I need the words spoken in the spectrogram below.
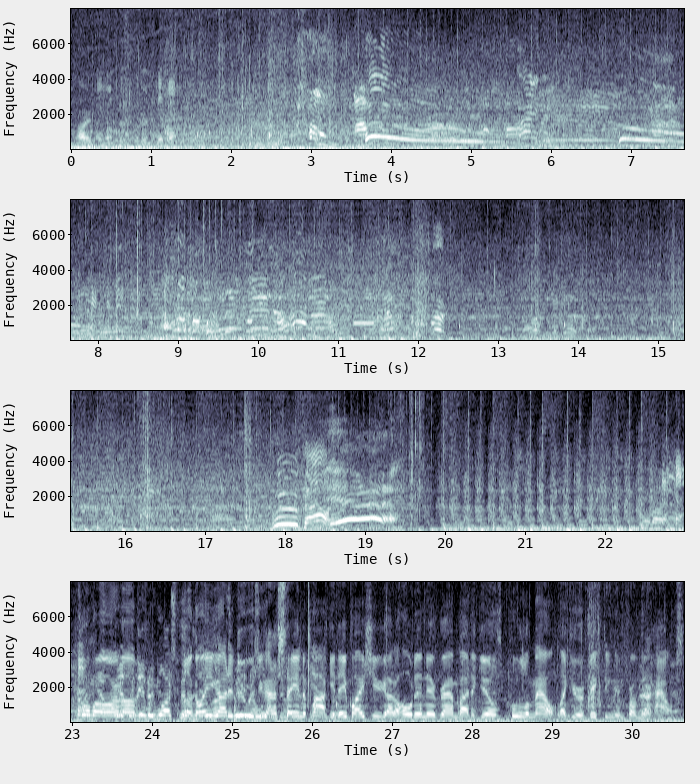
Hang on to it, put her in the hip hop. Woo, Kyle! Pull my arm Yeah, we up. did. We watched Look, all you got to do is you got to stay in the pocket. They bite you, you got to hold in there, grab them by the gills, pull them out like you're evicting them from their house.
